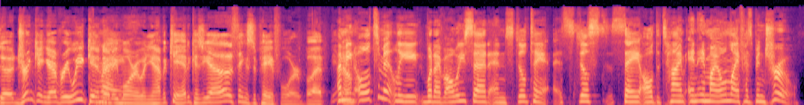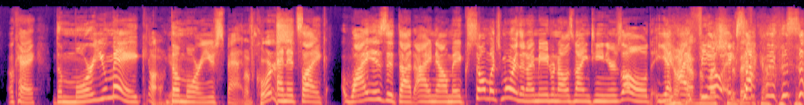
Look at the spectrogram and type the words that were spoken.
uh, drinking every weekend Right. anymore when you have a kid because you got other things to pay for. But you I know. mean, ultimately, what I've always said and still ta- still say all the time, and in my own life has been true. Okay, the more you make, Oh, yeah. the more you spend. Of course. And it's like, why is it that I now make so much more than I made when I was 19 years old? Yet I feel much in the bank exactly the same.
